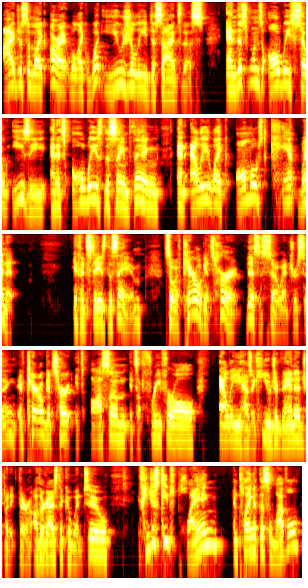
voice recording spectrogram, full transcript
I just am like, all right, well, like, what usually decides this? And this one's always so easy and it's always the same thing. And Elly, like, almost can't win it if it stays the same. So if Carroll gets hurt, this is so interesting. If Carroll gets hurt, it's awesome. It's a free for all. Elly has a huge advantage, but there are other guys that can win too. If he just keeps playing and playing at this level,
